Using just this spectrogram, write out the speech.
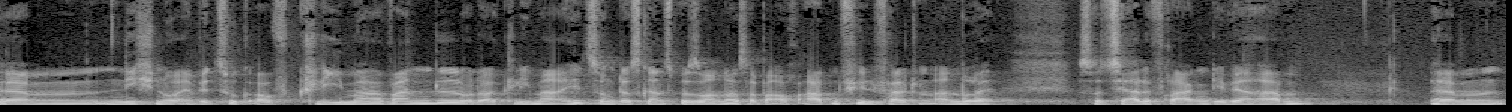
ähm, nicht nur in Bezug auf Klimawandel oder Klimaerhitzung, das ganz besonders, aber auch Artenvielfalt und andere soziale Fragen, die wir haben. Ähm,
